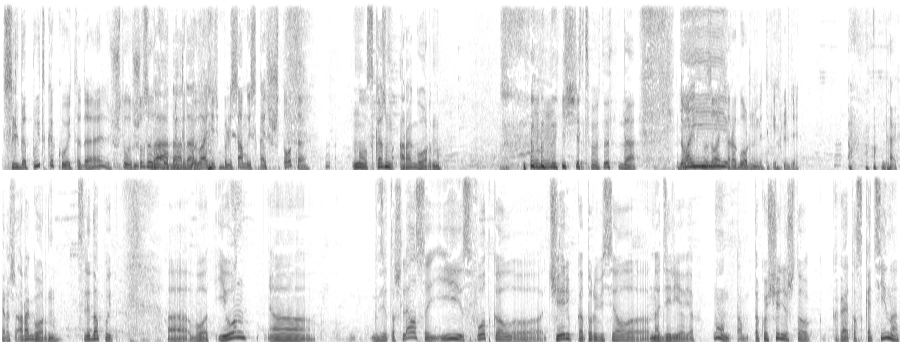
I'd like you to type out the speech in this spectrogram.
следопыт какой-то, да? Что, что за Да, хобби да, такой? да. Лазить по лесам и искать что-то? Ну, скажем, Арагорн. Ищет, вот это, да. Давай их называть арагорными, таких людей. Да, хорошо, Арагорн, следопыт. А, вот. И он а, где-то шлялся и сфоткал э, череп, который висел э, на деревьях. Ну, там такое ощущение, что какая-то скотина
